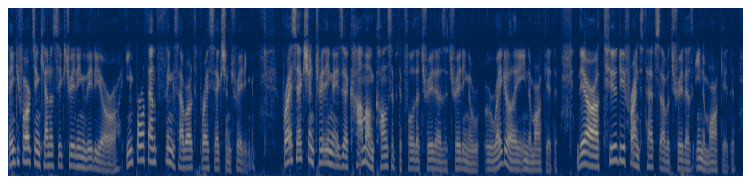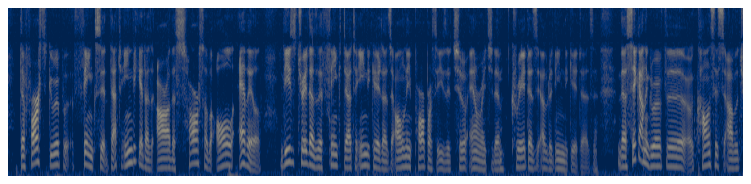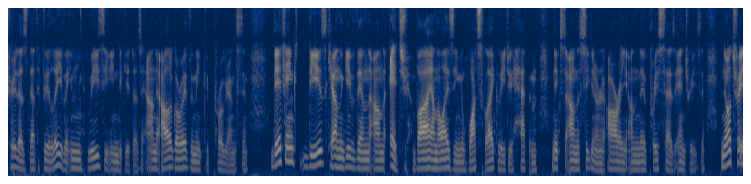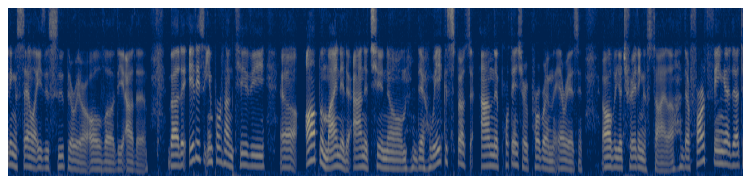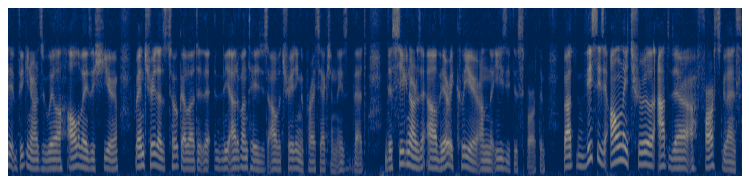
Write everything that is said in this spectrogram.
Thank you for watching candlestick trading video. Important things about price action trading. Price action trading is a common concept for the traders trading regularly in the market. There are two different types of traders in the market. The first group thinks that indicators are the source of all evil. These traders think that indicators' only purpose is to enrich the creators of the indicators. The second group uh, consists of traders that believe in WYSI indicators and algorithmic programs. They think these can give them an edge by analyzing what's likely to happen next on the signal early on the precise entries. No trading style is superior over the other, but it is important to be uh, open-minded and to know the weak spots and potential problem areas of your trading style. The first thing that beginners will always hear when traders talk about the, the advantages of trading price action is that the signals are very clear and easy to spot. But this is only true at the first glance.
